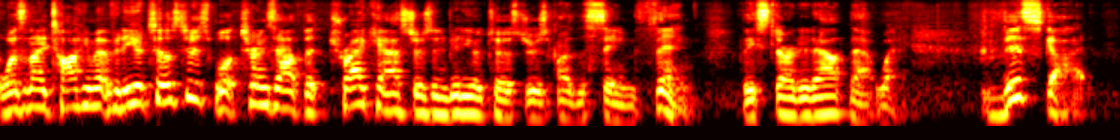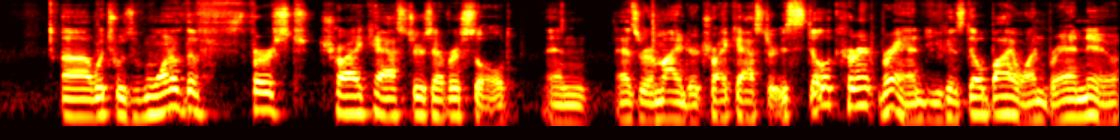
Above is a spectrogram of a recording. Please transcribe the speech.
wasn't I talking about video toasters? Well, it turns out that TriCasters and video toasters are the same thing. They started out that way. This guy, uh, which was one of the first TriCasters ever sold, and as a reminder, TriCaster is still a current brand. You can still buy one brand new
